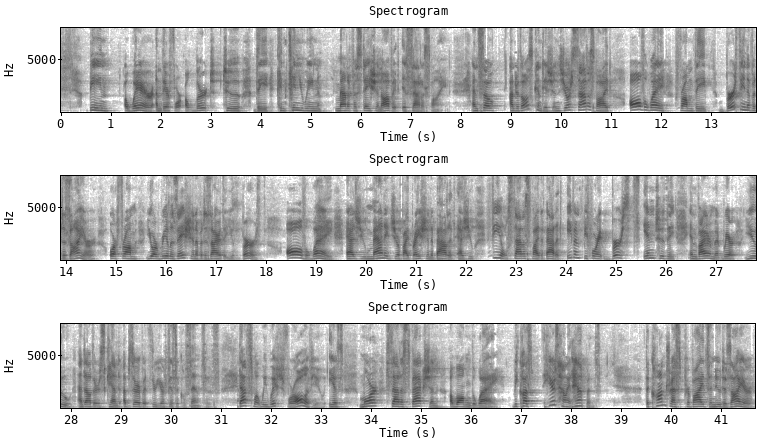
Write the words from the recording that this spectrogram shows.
being aware and therefore alert to the continuing manifestation of it is satisfying. And so under those conditions you're satisfied all the way from the birthing of a desire or from your realization of a desire that you've birthed all the way as you manage your vibration about it as you feel satisfied about it even before it bursts into the environment where you and others can observe it through your physical senses. That's what we wish for all of you is more satisfaction along the way. Because here's how it happens the contrast provides a new desire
